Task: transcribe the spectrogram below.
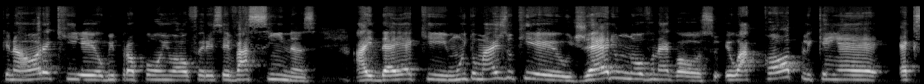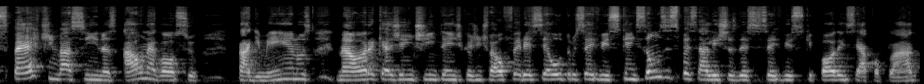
que na hora que eu me proponho a oferecer vacinas a ideia é que, muito mais do que eu gere um novo negócio, eu acople quem é expert em vacinas ao negócio Pague Menos. Na hora que a gente entende que a gente vai oferecer outros serviços, quem são os especialistas desses serviços que podem ser acoplados?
